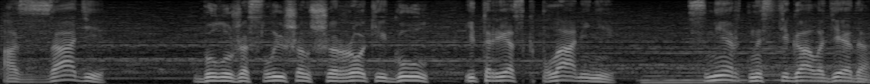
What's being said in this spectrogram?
а сзади был уже слышен широкий гул – и треск пламени. Смерть настигала деда,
